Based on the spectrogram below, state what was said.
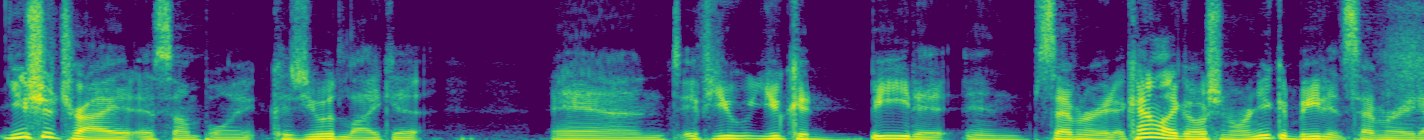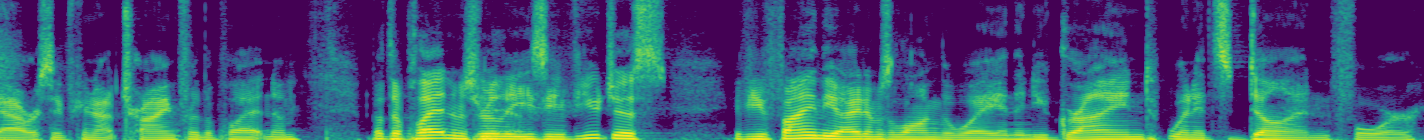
you should try it at some point because you would like it. And if you you could beat it in seven or eight, kind of like Oceanhorn, you could beat it seven or eight hours if you're not trying for the platinum. But the platinum's really Yeah. easy if you just if you find the items along the way and then you grind when it's done for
